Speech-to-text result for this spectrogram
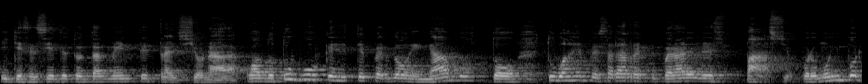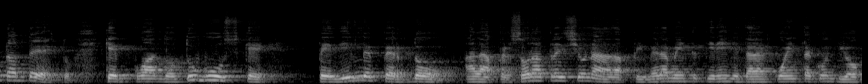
y que se siente totalmente traicionada. Cuando tú busques este perdón en ambos dos, tú vas a empezar a recuperar el espacio. Pero muy importante esto, que cuando tú busques pedirle perdón a la persona traicionada, primeramente tienes que estar a cuenta con Dios,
